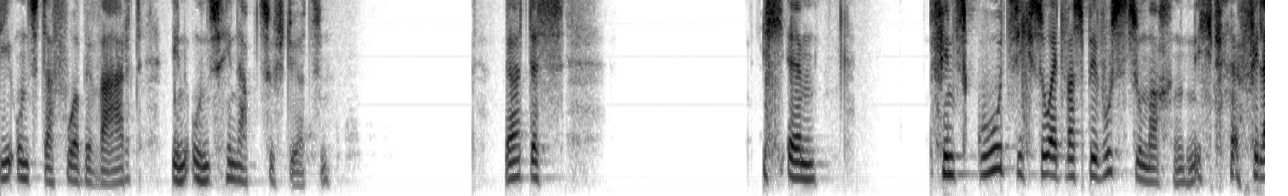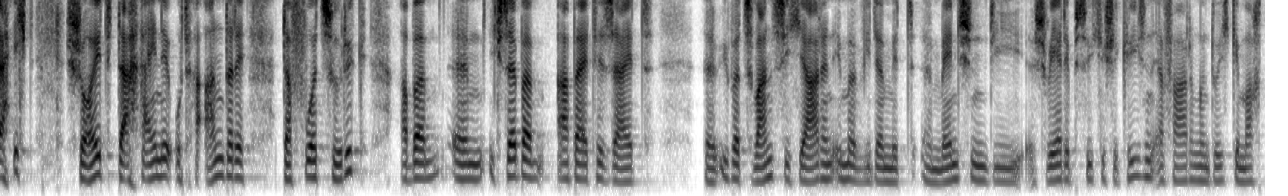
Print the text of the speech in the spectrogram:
die uns davor bewahrt, in uns hinabzustürzen. Ja, das, ich ähm, finde es gut, sich so etwas bewusst zu machen. Nicht? Vielleicht scheut der eine oder andere davor zurück, aber ähm, ich selber arbeite seit äh, über 20 Jahren immer wieder mit äh, Menschen, die schwere psychische Krisenerfahrungen durchgemacht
